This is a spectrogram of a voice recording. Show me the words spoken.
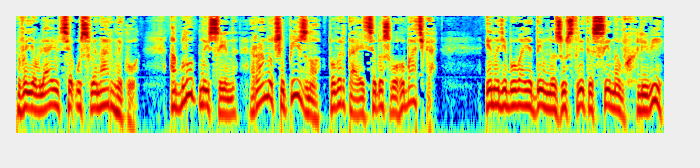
виявляються у свинарнику а блудний син рано чи пізно повертається до свого батька. Іноді буває дивно зустріти сина в хліві,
